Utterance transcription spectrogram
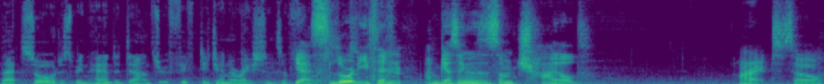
That sword has been handed down through 50 generations of Yes. Lord Ethan. I'm guessing this is some child. All right, so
